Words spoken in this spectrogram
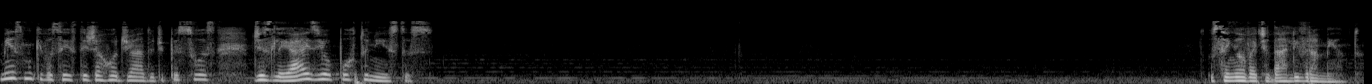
Mesmo que você esteja rodeado de pessoas desleais e oportunistas, Senhor vai te dar livramento.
